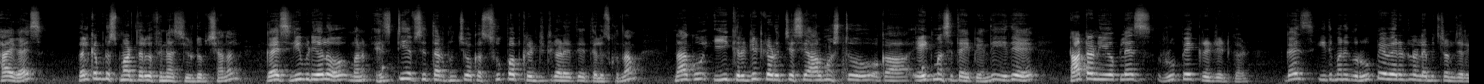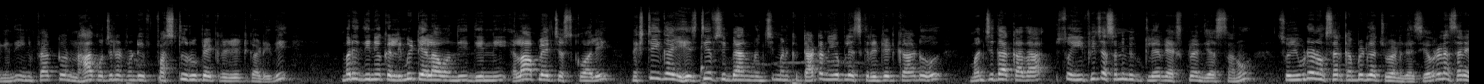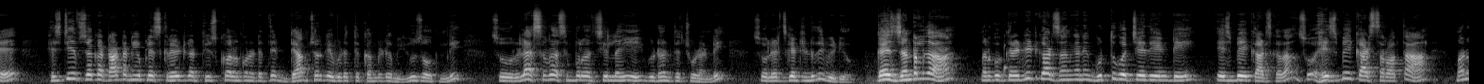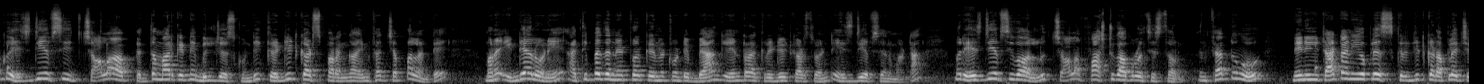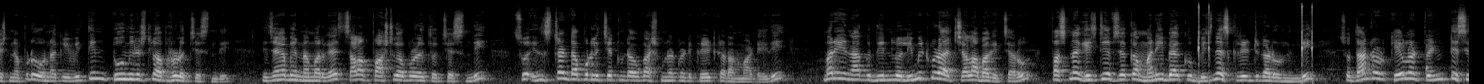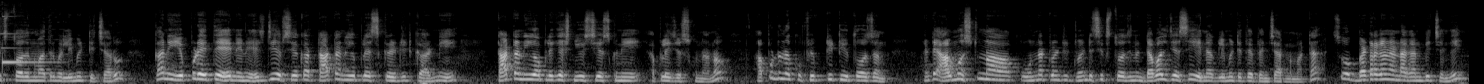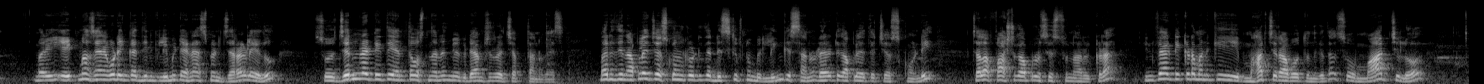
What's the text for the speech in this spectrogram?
Hi guys welcome to smart Telugu finance YouTube channel guys ఈ వీడియోలో మనం HDFC తరఫు నుంచి ఒక సూపర్ క్రెడిట్ కార్డ్ అయితే తెలుసుకుందాం. నాకు ఈ క్రెడిట్ కార్డ్ వచ్చేసి ఆల్మోస్ట్ ఒక ఎయిట్ మంత్స్ అయితే అయిపోయింది. ఇదే Tata Neo plus RuPay credit card guys ఇది మనకు రూపే వేరియంట్లో లభించడం జరిగింది. ఇన్ఫ్యాక్ట్ నాకు వచ్చినటువంటి ఫస్ట్ రూపే క్రెడిట్ కార్డ్ ఇది. మరి దీని యొక్క లిమిట్ ఎలా ఉంది? దీన్ని ఎలా అప్లై చేసుకోవాలి? నెక్స్ట్ ఇంకా ఈ హెచ్డిఎఫ్సి బ్యాంక్ నుంచి మనకి Tata Neu plus credit card మంచిదా కదా? సో ఈ ఫీచర్స్ అన్ని మీకు క్లియర్గా ఎక్స్ప్లెయిన్ చేస్తాను. సో ఈ వీడియోని ఒకసారి కంప్లీట్గా చూడండి గైస్ ఎవరైనా సరే హెచ్డిఎఫ్సి యొక్క Tata Neu plus credit card తీసుకోవాలనుకున్నట్టయితే damn షోర్గా ఈ వీడియో అయితే కంప్లీట్గా మీకు యూజ్ అవుతుంది. సో రిలాక్స్డ్గా సింపుల్గా చిల్ అయ్యి వీడియోని అయితే చూడండి. So let's get in the video guys జనరల్గా మనకు క్రెడిట్ కార్డ్స్ అనగానే గుర్తుకొచ్చేది ఏంటి? ఎస్బీఐ కార్డ్స్ కదా. సో ఎస్బీఐ కార్డ్స్ తర్వాత మనకు హెచ్డిఎఫ్సి చాలా పెద్ద మార్కెట్ని బిల్డ్ చేసుకుంది. క్రెడిట్ కార్డ్స్ పరంగా ఇన్ఫ్యాక్ట్ చెప్పాలంటే మన ఇండియాలోనే అతిపెద్ద నెట్వర్క్ అయినటువంటి బ్యాంక్ ఏంట్రా క్రెడిట్ కార్డ్స్ అంటే హెచ్డిఎఫ్సి అనమాట మరి హెచ్డిఎఫ్సి వాళ్ళు చాలా ఫాస్ట్గా అప్రూవల్స్ ఇస్తారు. ఇన్ఫ్యాక్ట్ నేను ఈ Tata Neo plus credit card apply చేసినప్పుడు నాకు విత్ ఇన్ టూ మినిట్స్లో అప్రూవల్ వచ్చేసింది. నిజంగా మీరు నమ్మర్ గైస్ చాలా ఫాస్ట్గా అప్రూవల్ అయితే వచ్చేసింది. సో ఇన్స్టంట్ అప్రూవల్ ఇచ్చేటువంటి అవకాశం ఉన్నటువంటి క్రెడిట్ కార్డ్ అనమాట ఇది. మరి నాకు దీనిలో లిమిట్ కూడా చాలా బాగా ఇచ్చారు. ఫస్ట్ నాకు హెచ్డిఎఫ్సి యొక్క money back business credit card ఉంది సో దాంట్లో కేవలం ట్వంటీ సిక్స్ థౌసండ్ మాత్రమే లిమిట్ ఇచ్చారు. కానీ ఎప్పుడైతే నేను హెచ్డిఎఫ్సి యొక్క టాటా న్యూ ప్లస్ క్రెడిట్ కార్డ్ని టాటా న్యూ అప్లికేషన్ యూస్ చేసుకుని అప్లై చేసుకున్నానో అప్పుడు నాకు ఫిఫ్టీ టూ థౌసండ్ అంటే ఆల్మోస్ట్ నాకు ఉన్నటువంటి ట్వంటీ సిక్స్ థౌసండ్ డబల్ చేసి నాకు లిమిట్ అయితే పెంచారనమాట సో బెటర్గానే నాకు అనిపించింది. మరి ఎయిట్ మంత్స్ అయినా కూడా ఇంకా దీనికి లిమిట్ ఎన్హాన్స్మెంట్ జరగలేదు. సో జనరేట్ అయితే ఎంత వస్తుందనేది మీకు డ్యామ్ షూర్గా చెప్తాను గైస్ మరి దీన్ని అప్లై చేసుకునేటువంటి డిస్క్రిప్షన్ మీరు లింక్ ఇస్తాను. డైరెక్ట్గా అప్లై అయితే చేసుకోండి. చాలా ఫాస్ట్గా అప్లోడ్స్ ఇస్తున్నారు ఇక్కడ. ఇన్ఫ్యాక్ట్ ఇక్కడ మనకి మార్చి రాబోతుంది కదా. సో మార్చిలో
